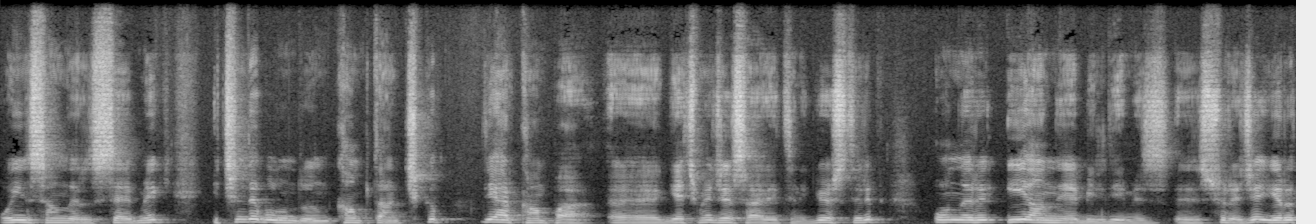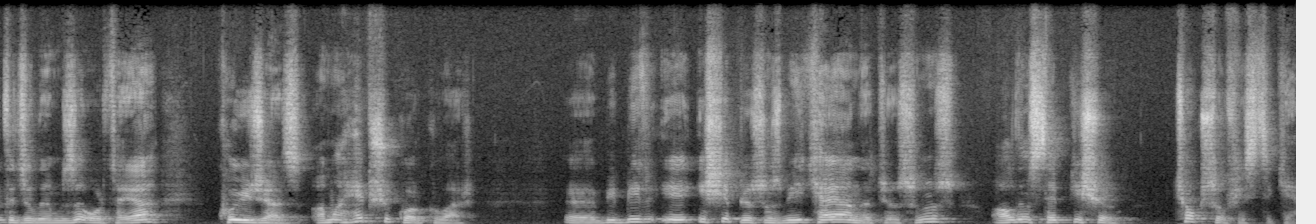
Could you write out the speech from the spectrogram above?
o insanları sevmek, içinde bulunduğun kamptan çıkıp diğer kampa e, geçme cesaretini gösterip onları iyi anlayabildiğimiz e, sürece yaratıcılığımızı ortaya koyacağız. Ama hep şu korku var. E, bir, bir e, iş yapıyorsunuz, bir hikaye anlatıyorsunuz. Aldığınız tepki şu. Çok sofistike.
